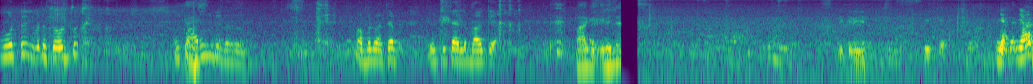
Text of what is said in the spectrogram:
ബൂട്ട് ഇവിടെ ഷോർട്സ് ഒരു പാടും കൂടി ഉണ്ടായിരുന്നു നമ്മൾ മറ്റേ യൂട്യൂബ് ചാനൽ ബാക്കിയാണ് ബാക്കി ഇതിന്റെ. ഞാൻ.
